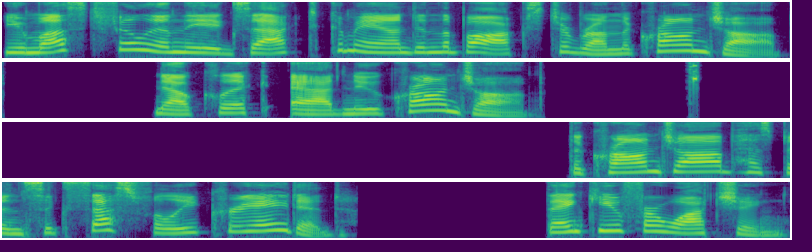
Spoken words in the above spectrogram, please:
You must fill in the exact command in the box to run the cron job. Now click Add New Cron Job. The cron job has been successfully created. Thank you for watching.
